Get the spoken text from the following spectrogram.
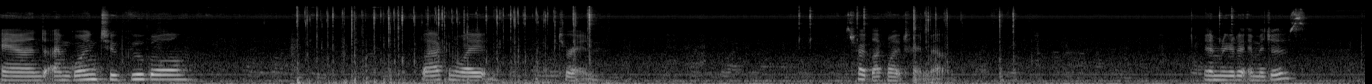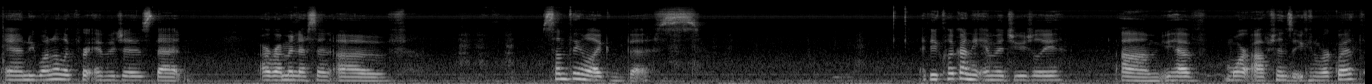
And I'm going to Google black and white terrain. Try black and white terrain map. And I'm going to go to images. And we want to look for images that are reminiscent of something like this. If you click on the image usually, um, you have more options that you can work with.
